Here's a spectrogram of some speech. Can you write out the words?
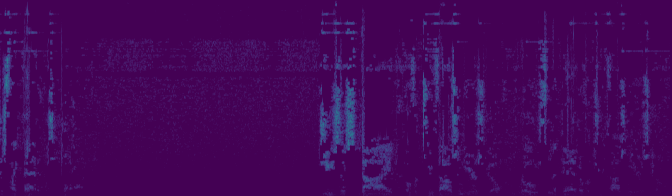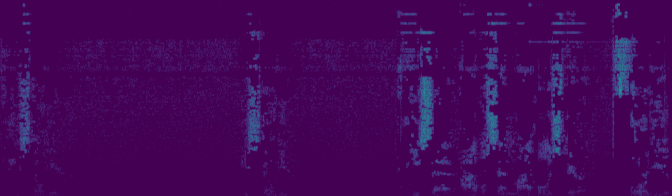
Just like that, it was gone. Jesus died over 2,000 years ago and rose from the dead over 2,000 years ago. He's still here. He's still here. And he said, I will send my Holy Spirit for you,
